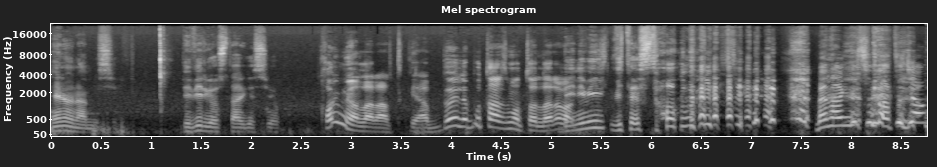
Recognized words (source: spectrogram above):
En önemlisi. Devir göstergesi yok. Koymuyorlar artık ya. Böyle bu tarz motorlara bak. Benim ilk viteste olduğu için ben hangisini atacağım?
